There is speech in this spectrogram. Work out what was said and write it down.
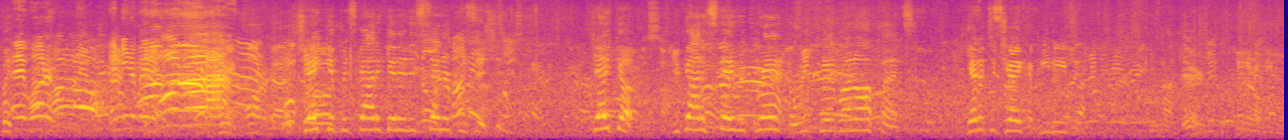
But Hey, water. I need a minute. but Jacob has got to get in his center position. Jacob, you got to stay with Grant, or we can't run offense. Get it to Jacob. He needs it. He's not there. No, no, no.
